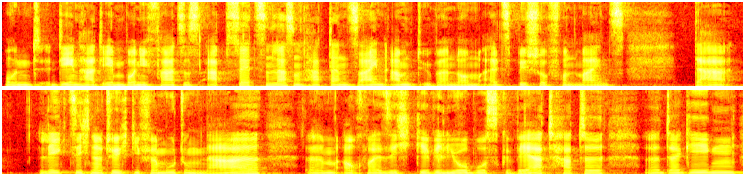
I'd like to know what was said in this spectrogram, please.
und den hat eben Bonifatius absetzen lassen und hat dann sein Amt übernommen als Bischof von Mainz. Da legt sich natürlich die Vermutung nahe, ähm, auch weil sich Geviliobus gewehrt hatte äh, dagegen,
